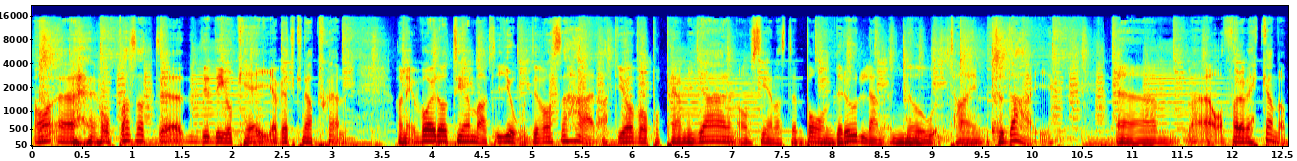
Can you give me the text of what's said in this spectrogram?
ja, hoppas att det, det är okej, okay. jag vet knappt själv. Hörrni, vad är då temat? Jo, det var så här att jag var på premiären av senaste Bondrullen No Time To Die. Ehm, ja, förra veckan då.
